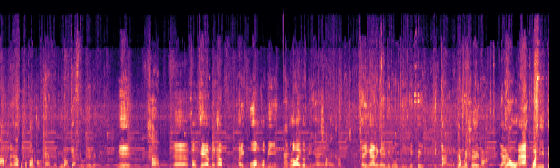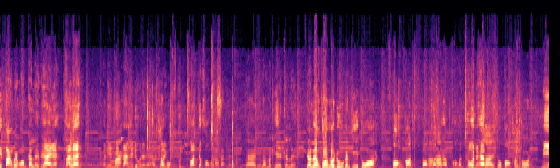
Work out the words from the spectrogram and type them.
ปั๊มนะครับอุปกรณ์ของแถมเดี๋ยวพี่ลองแกะดูได้เลย นี่ครับ เออของแถมนะครับไขควงก็มีลูกลอยก็มีให้ใช่ครับ ใช้งานยังไงไม่รู้พี่ไม่เคยติดตั้งเลยครับยังไม่เคยเนาะอยากเดี๋ยวมา วันนี้ติดตั้งไปพร้อมกันเลยพี่ ได้เลยมาเลยวันนี้มาติดตั้งให้ดูเลยนะครับครัโดบยผม คุณท็อตเจ้าของบริษัทเลยได้เดี๋ยวเรามาเทสกันเลย เดี๋ยวเริ่มต้นเราดูกันที่ตัวกล่องก่อนกล่องก่อนนะนะครับของคอนโทรลนะครับ ใช่ตัวกล่องคอนโทรลมี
